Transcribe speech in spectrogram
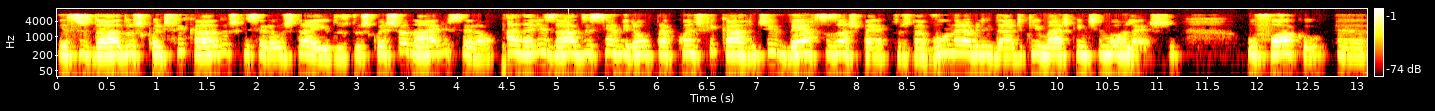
esses dados quantificados, que serão extraídos dos questionários, serão analisados e servirão para quantificar diversos aspectos da vulnerabilidade climática em Timor-Leste. O foco é,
